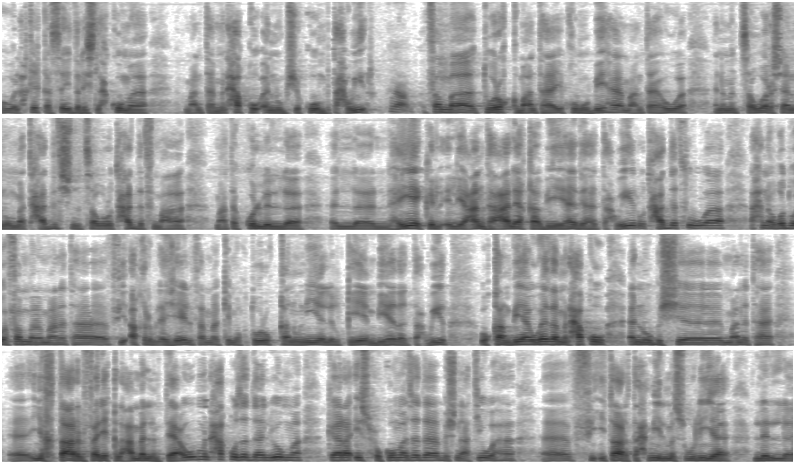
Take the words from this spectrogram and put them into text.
هو الحقيقة السيد رئيس الحكومة معناتها من حقه انه باش يقوم بتحوير. نعم. ثم طرق معناتها يقوموا بها؟ معناتها هو أنا ما نتصورش أنه ما تحدثش نتصور تحدث مع معناتها كل ال ال الهياكل اللي عندها علاقة بهذا التحوير وتحدث وإحنا غدوة. فما معناتها في أقرب الاجال ثم كما طرق قانونية للقيام بهذا التحوير وقام بها وهذا من حقه أنه باش معناتها يختار الفريق العمل نتاعو. ومن حقه زاد اليوم كرئيس حكومة زاد باش نعطيوها في إطار تحميل مسؤولية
